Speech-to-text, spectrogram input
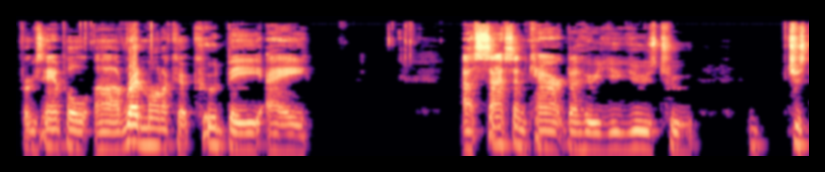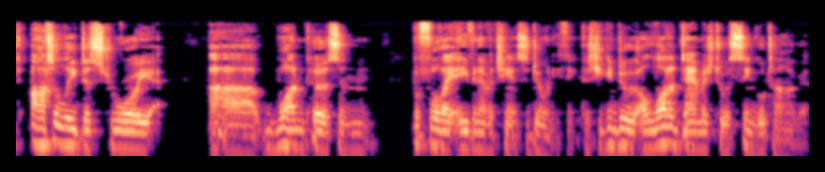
For example, uh, Red Monika could be a assassin character who you use to just utterly destroy uh, one person before they even have a chance to do anything because she can do a lot of damage to a single target.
